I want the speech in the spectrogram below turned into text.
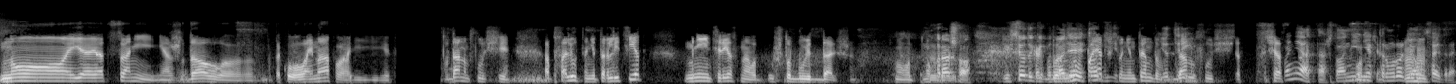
Но я и от Sony не ожидал такого лайнапа, и в данном случае абсолютно нейтралитет. Мне интересно, вот, что будет дальше. Вот, ну хорошо. И все-таки подводя бы, ну, понятно, что Nintendo в данном случае сейчас, сейчас... Понятно, что они в некотором роде uh-huh. аутсайдеры.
